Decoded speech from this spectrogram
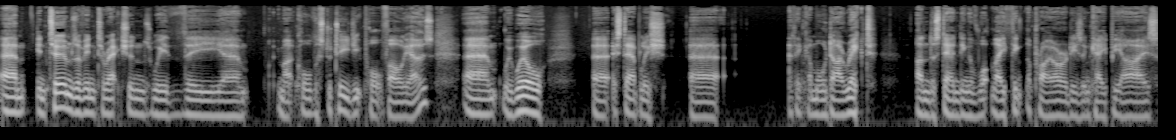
Um, in terms of interactions with the um, you might call the strategic portfolios, um, we will uh, establish, uh, I think, a more direct understanding of what they think the priorities and KPIs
